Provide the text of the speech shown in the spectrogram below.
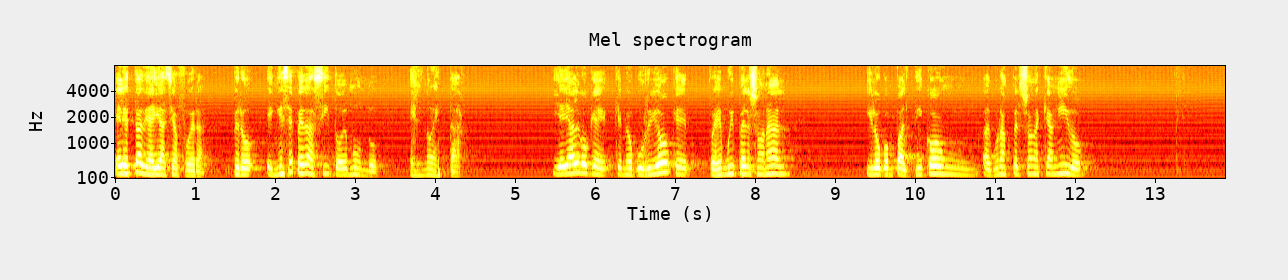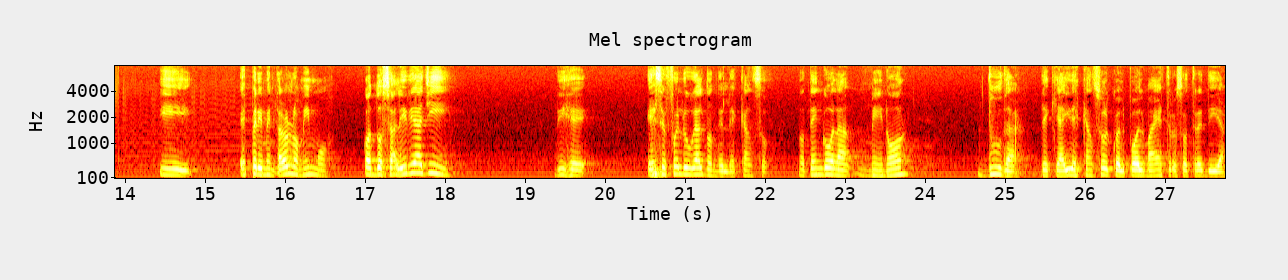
Él está de ahí hacia afuera. Pero en ese pedacito del mundo, Él no está. Y hay algo que, me ocurrió que pues es muy personal y lo compartí con algunas personas que han ido y experimentaron lo mismo. Cuando salí de allí, dije, ese fue el lugar donde Él descansó. No tengo la menor duda de que ahí descansó el cuerpo del maestro esos tres días.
